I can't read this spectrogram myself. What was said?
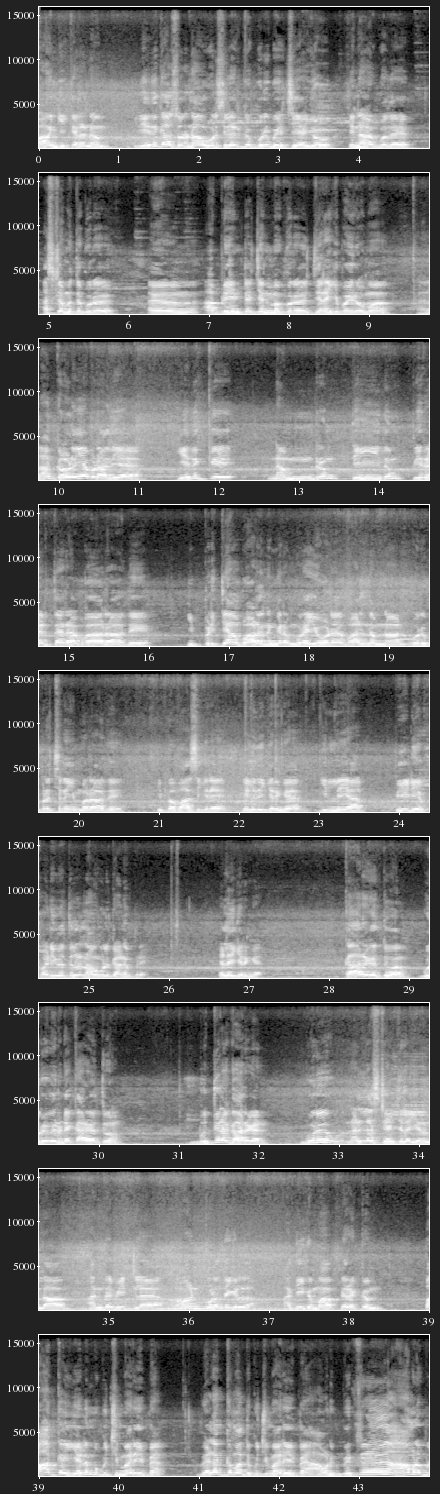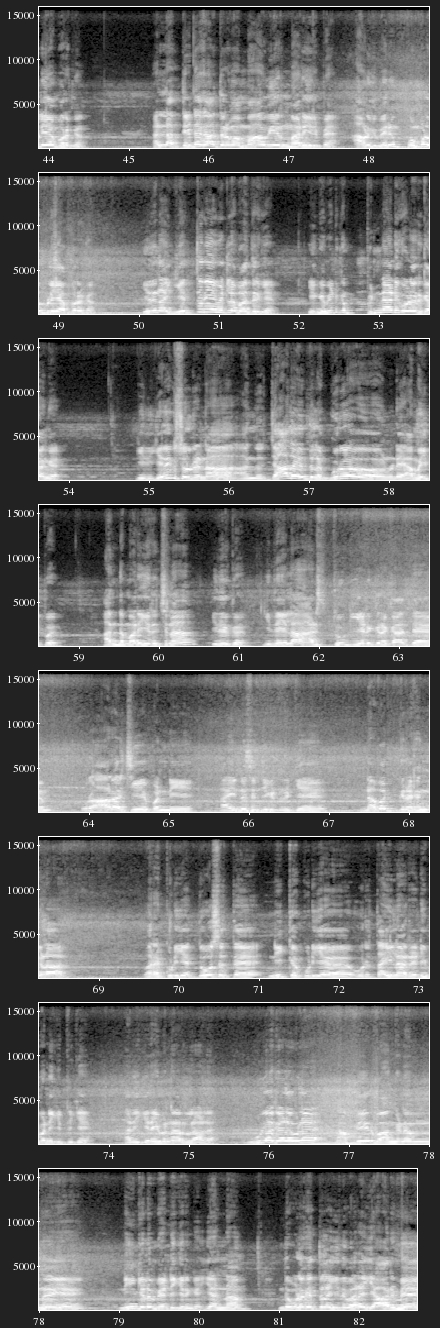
வாங்கிக்கிறனும் இது எதுக்காக சொல்கிறேன்னா ஒரு சிலருக்கு குரு பயிற்சி ஐயோ என்ன ஆக போகுது? அஷ்டமத்து குரு அப்படின்ட்டு ஜென்ம குரு ஜிரைக்கு போயிடுவோமோ அதெல்லாம் கவலையே படாதியே. எதுக்கு? நன்றும் தீதும் பிறர் தர வராது. இப்படித்தான் வாழணுங்கிற முறையோடு வாழ்ந்தோம்னால் ஒரு பிரச்சனையும் வராது. இப்போ வாசிக்கிறேன் எழுதிக்கிறேங்க. இல்லையா? பிடிஎஃப் வடிவத்தில் நான் உங்களுக்கு அனுப்புகிறேன் எழுதிக்கிறேங்க. காரகத்துவம் குருவினுடைய காரகத்துவம். புத்திரக்காரகர் குரு நல்ல ஸ்டேஜில் இருந்தால் அந்த வீட்டில் ஆண் குழந்தைகள் அதிகமாக பிறக்கும். பார்க்க எலும்பு குச்சி மாதிரி இருப்பேன். விளக்கு மாத்து குச்சி மாதிரி இருப்பேன். அவனுக்கு வெற்று ஆம்பளை புள்ளியாக பிறக்கும். நல்லா திடகாத்திரமாக மாவீரன் மாதிரி இருப்பேன். அவனுக்கு வெறும் பொம்பளை புள்ளியாக பிறக்கும். இது நான் எத்தனையோ வீட்டில் பார்த்துருக்கேன். எங்கள் வீட்டுக்கு பின்னாடி கூட இருக்காங்க. இது எதுக்கு சொல்கிறேன்னா அந்த ஜாதகத்தில் குரு அவனுடைய அமைப்பு அந்த மாதிரி இருந்துச்சுன்னா இதுக்கு இதையெல்லாம் அடிச்சு தூக்கி எடுக்கிற காத்த ஒரு ஆராய்ச்சியே பண்ணி நான் என்ன செஞ்சுக்கிட்டு இருக்கேன்? நவக்கிரகங்களால். வரக்கூடிய தோஷத்தை நீக்கக்கூடிய ஒரு தைலம் ரெடி பண்ணிக்கிட்டு இருக்கேன். அது இறைவன் அருளால். உலகளவில் நான் பேர் வாங்கணும்னு நீங்களும் வேண்டிக்கிறீங்க. ஏன்னா இந்த உலகத்தில் இதுவரை யாருமே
